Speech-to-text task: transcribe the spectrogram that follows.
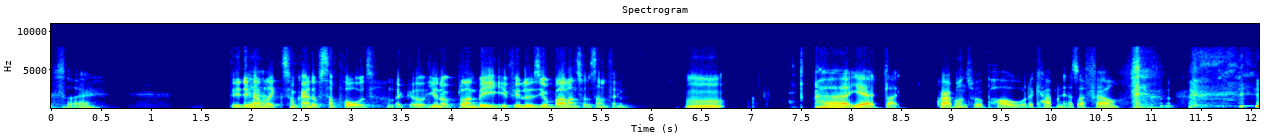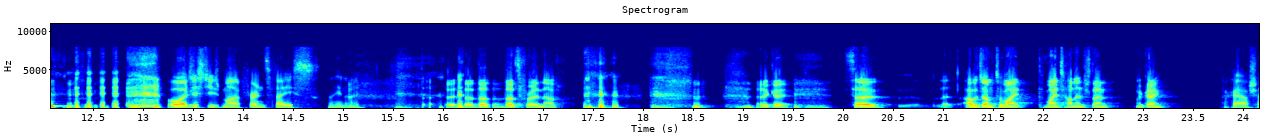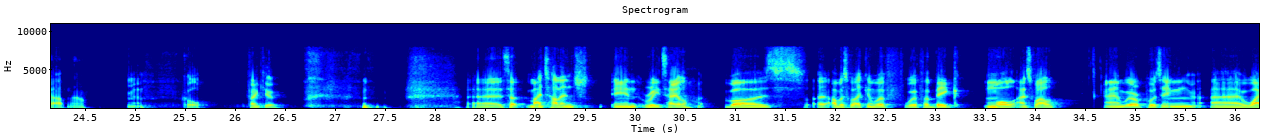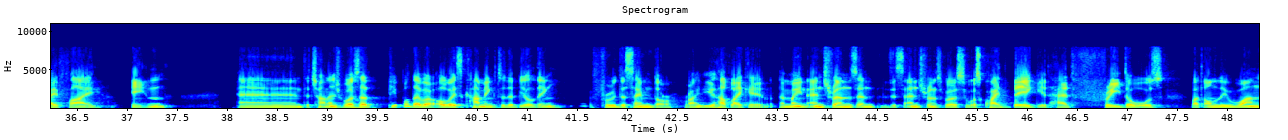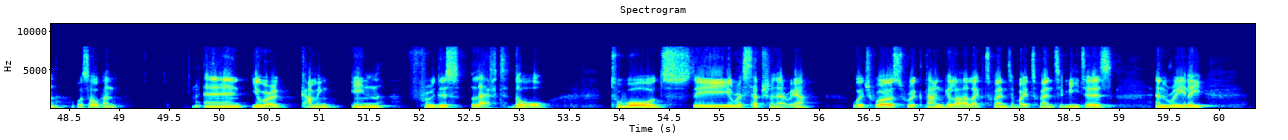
So Did you have like some kind of support, like uh, you know, Plan B if you lose your balance or something? mm, uh, yeah, like grab onto a pole or the cabinet as I fell, or I just used my friend's face, you know. that, that, that, that's fair enough. okay, so I'll jump to my to my challenge then. Okay, Okay, I'll shut up now. Yeah, cool. Thank you. uh, so my challenge in retail was uh, I was working with with a big mall as well, and we were putting uh, Wi-Fi in, and the challenge was that people that were always coming to the building through the same door, right? You have like a, a main entrance, and this entrance was was quite big. It had three doors, but only one was open, and you were coming in through this left door towards the reception area, which was rectangular, like 20 by 20 meters. And really,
